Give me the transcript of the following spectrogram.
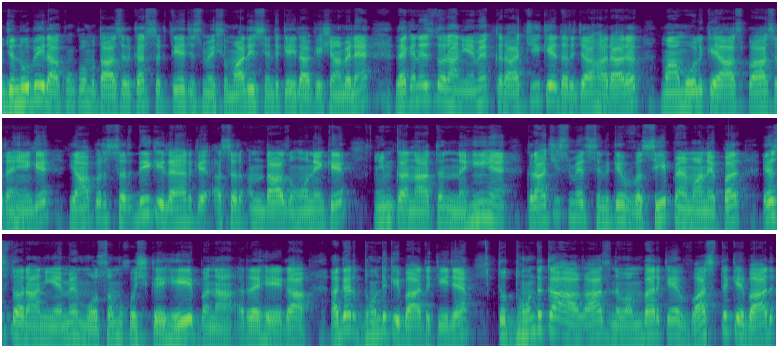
जनूबी इलाकों को मुतासर कर सकती है, जिसमें शुमाली सिंध के इलाके शामिल हैं। लेकिन इस दौरानिए में कराची के दर्जा हरारत मामूल के आस पास रहेंगे। यहाँ पर सर्दी की लहर के असर अंदाज होने के इम्कान नहीं नहीं है। कराची समेत सिंध के वसी पैमाने पर इस दौरानिए में मौसम खुश्क ही बना रहेगा। अगर धुंध की बात की जाए तो धुंध का आगाज़ नवंबर के वस्त के बाद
